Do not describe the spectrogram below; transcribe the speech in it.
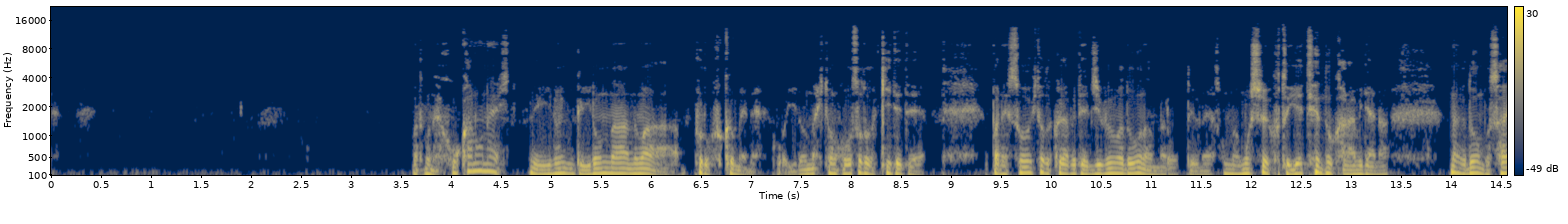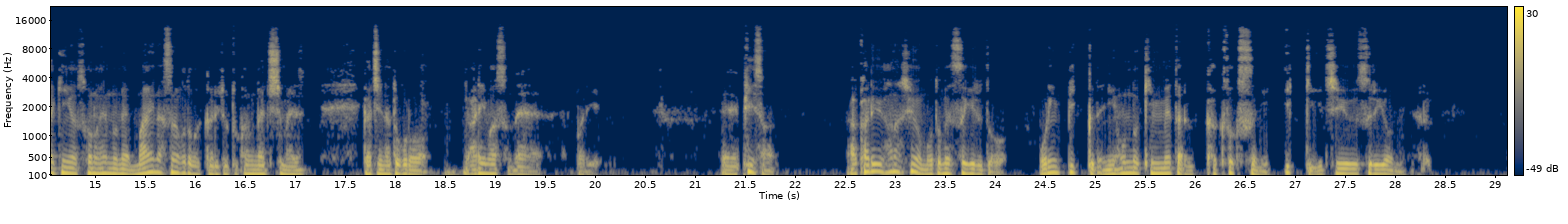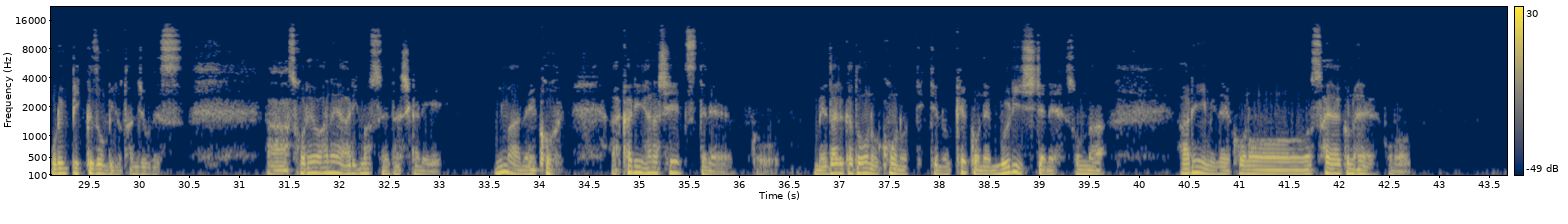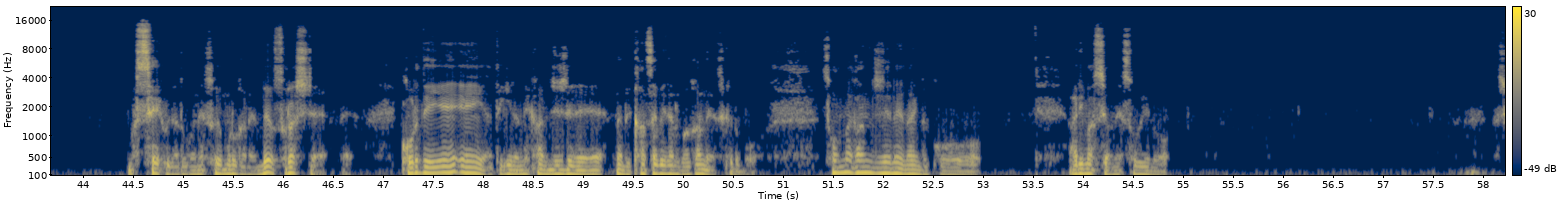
まあ、でもね、他のね、いろいろんな、まあ、プロ含めね、こういろんな人の放送とか聞いてて、やっぱね、そういう人と比べて自分はどうなんだろうっていうね、そんな面白いこと言えてんのかなみたいな、なんかどうも最近はその辺のね、マイナスなことばっかりちょっと考えてしまいがちなところありますね、やっぱり。えー、P さん、明るい話を求めすぎると、オリンピックで日本の金メダル獲得数に一喜一憂するようになる。オリンピックゾンビの誕生です。ああ、それはね、ありますね、確かに。今ね、こう、明るい話っつってね、こう、メダルかどうのこうのって言ってるの結構ね、無理してね、そんな、ある意味ね、この最悪のね、この、まあ政府だとかね、そういうものからね、目をそらして、ね、これでええんや、的なね、感じでね、なんで関西弁なのかわかんないですけども、そんな感じでね、なんかこう、ありますよね、そういうの。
